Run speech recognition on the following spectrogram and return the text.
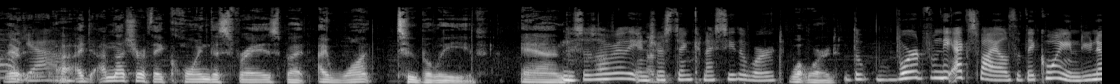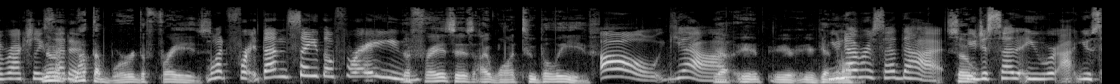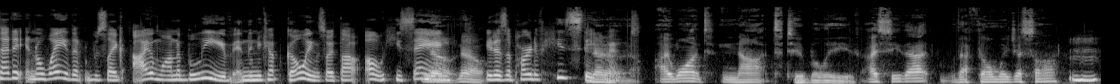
Oh, yeah. I, I'm not sure if they coined this phrase, but I want to believe. And This is all really interesting. Can I see the word? what word? The word from the X Files that they coined. You never actually No, said it. not the word. The phrase. What phrase? Then say the phrase. The phrase is "I want to believe." oh, yeah. yeah, you- you're, you're getting. You all- never said that. So- you just said you were you said it in a way that was like I want to believe, and then you kept going. So I thought, oh, he's saying No, no. it is a part of his No, statement. no, no. I want not to believe. I see that that film we just saw. Mm-hmm.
